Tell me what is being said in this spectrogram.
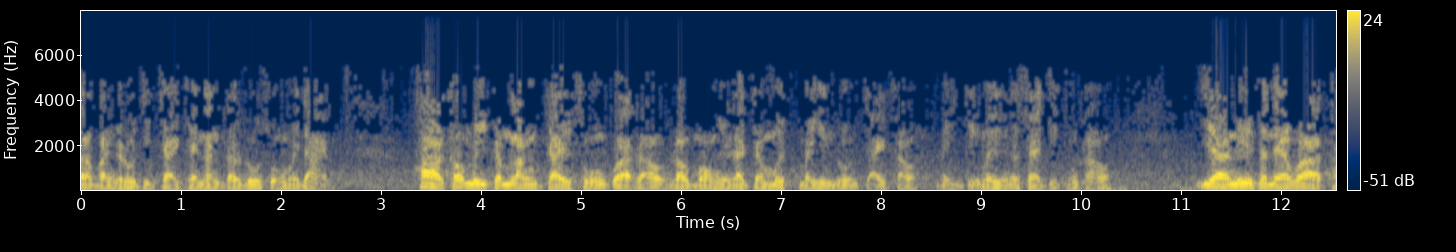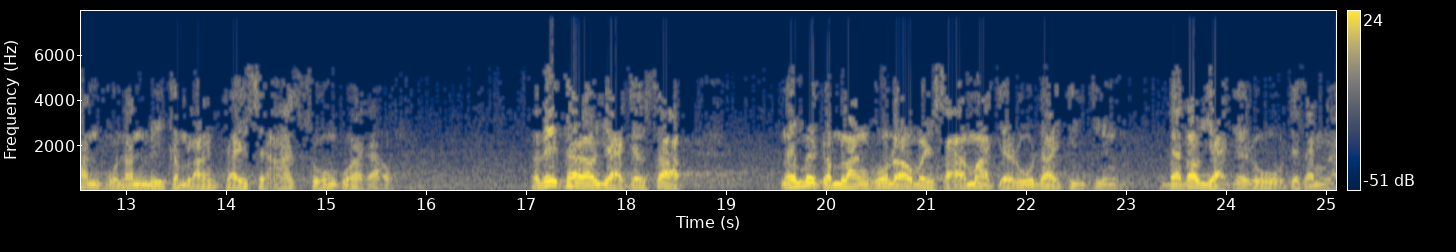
ดาบันก็รู้จิตใจแค่นั้น เรารู้สูงไม่ได้ ถ้าเขามีกำลังใจสูงกว่าเรา เรามองเห็นแล้วจะมืดไม่เห็นดวงใจเขาไม่เห็นจิตไม่เห็นกระแสจิตของเขา อย่างนี้แสดงว่าท่านผู้นั้นมีกำลังใจสะอาดสูงกว่าเรา ตอนนี้ถ้าเราอยากจะทราบ ในเมื่อกำลังของเราไม่สามารถจะรู้ได้จริง ๆ แต่เราอยากจะรู้จะทำไง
